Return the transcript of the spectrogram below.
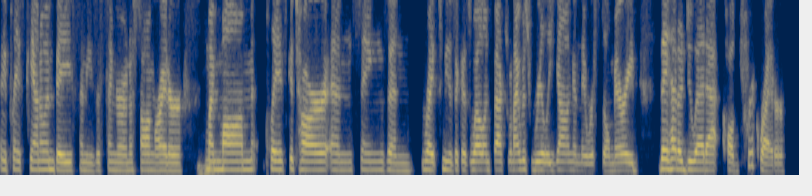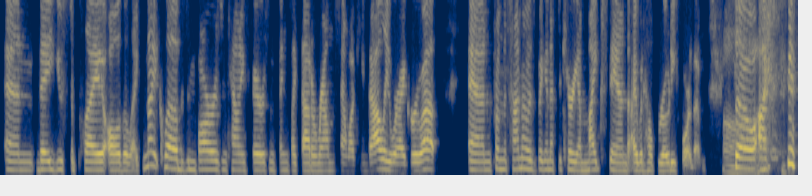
and he plays piano and bass, and he's a singer and a songwriter. Mm-hmm. My mom plays guitar and sings and writes music as well. In fact, when I was really young and they were still married, they had a duet act called Trick Rider, and they used to play all the like nightclubs and bars and county fairs and things like that around the San Joaquin Valley where I grew up. And from the time I was big enough to carry a mic stand, I would help roadie for them. Aww. So I,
